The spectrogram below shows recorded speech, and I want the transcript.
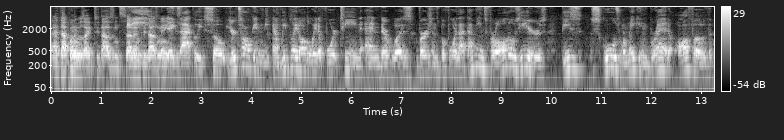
At that point, it was like 2007, 2008. Exactly. So you're talking, and we played all the way to 14, and there was versions before that. That means for all those years, these schools were making bread off of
